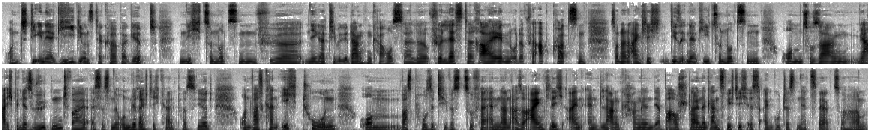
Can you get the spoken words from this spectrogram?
und die Energie Energie, die uns der Körper gibt, nicht zu nutzen für negative Gedankenkarusselle, für Lästereien oder für Abkotzen, sondern eigentlich diese Energie zu nutzen, um zu sagen, ja, ich bin jetzt wütend, weil es ist eine Ungerechtigkeit passiert und was kann ich tun, um was Positives zu verändern? Also eigentlich ein Entlanghangeln der Bausteine. Ganz wichtig ist, ein gutes Netzwerk zu haben,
